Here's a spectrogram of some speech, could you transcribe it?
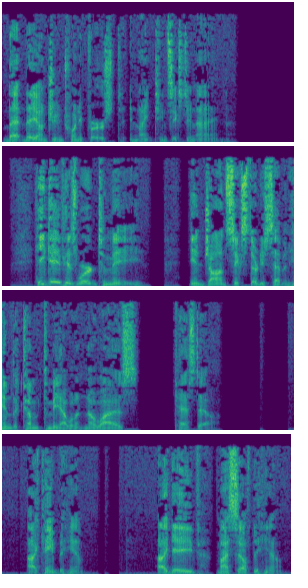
that day on June 21st in 1969. He gave his word to me in John 6:37, him that cometh to me I will in no wise cast out. I came to him. I gave myself to him.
